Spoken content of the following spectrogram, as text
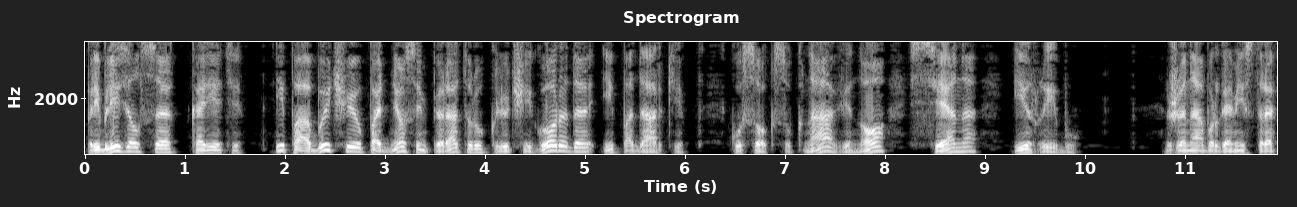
приблизился к карете и по обычаю поднес императору ключи города и подарки — кусок сукна, вино, сено и рыбу. Жена бургомистра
